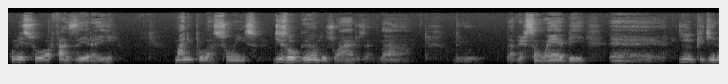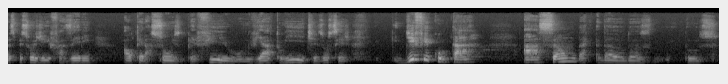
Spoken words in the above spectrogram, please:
começou a fazer aí manipulações, deslogando usuários da, da versão web é, e impedindo as pessoas de fazerem alterações do perfil, enviar tweets, ou seja, dificultar a ação da, da, dos, dos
